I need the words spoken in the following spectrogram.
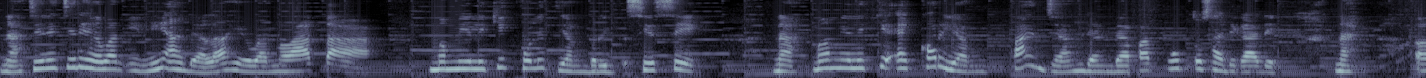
Nah, ciri-ciri hewan ini adalah hewan melata, memiliki kulit yang bersisik. Nah, memiliki ekor yang panjang dan dapat putus adik-adik. Nah, e,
